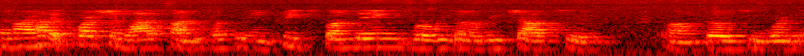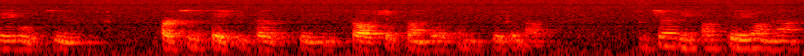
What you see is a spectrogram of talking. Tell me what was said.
And I had a question last time, because of the increased funding, were we gonna reach out to, um, those who weren't able to participate because the scholarship fund wasn't big enough? Is there any update on that?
